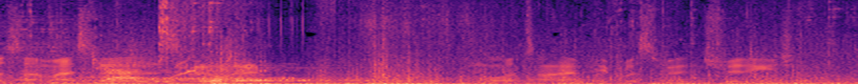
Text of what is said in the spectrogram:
More time I spend scouting, more time people spend shooting each other.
